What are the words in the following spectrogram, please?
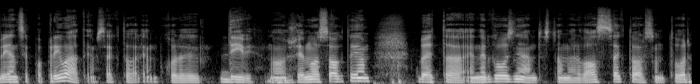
Viens ir pa privātiem sektoriem, kur ir divi no šiem nosauktajiem, bet energo uzņēmumi tas tomēr valsts sektors, un tur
